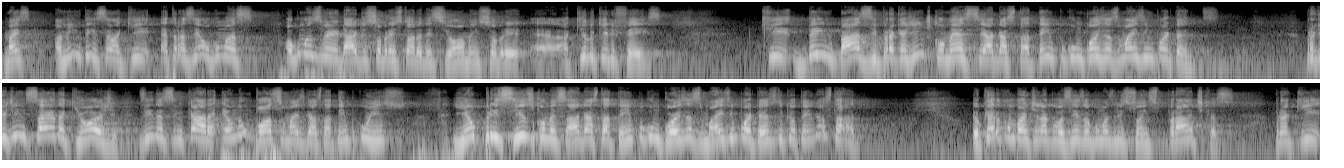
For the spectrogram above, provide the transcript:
Mas a minha intenção aqui é trazer algumas, algumas verdades sobre a história desse homem, sobre é, aquilo que ele fez que deem base para que a gente comece a gastar tempo com coisas mais importantes. Para que a gente saia daqui hoje dizendo assim, cara, eu não posso mais gastar tempo com isso. E eu preciso começar a gastar tempo com coisas mais importantes do que eu tenho gastado. Eu quero compartilhar com vocês algumas lições práticas para que,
